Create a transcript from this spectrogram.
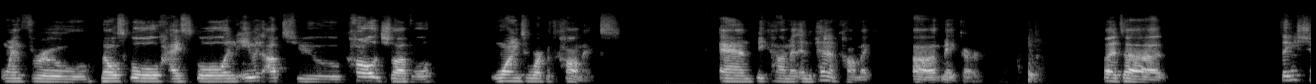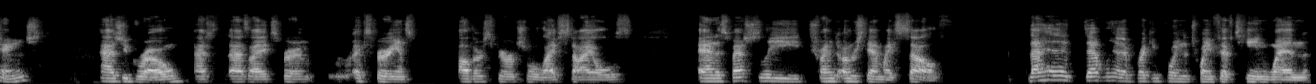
went through middle school, high school, and even up to college level, wanting to work with comics and become an independent comic uh, maker. But uh, things changed as you grow, as as I experience experience other spiritual lifestyles, and especially trying to understand myself, that had definitely had a breaking point in 2015 when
